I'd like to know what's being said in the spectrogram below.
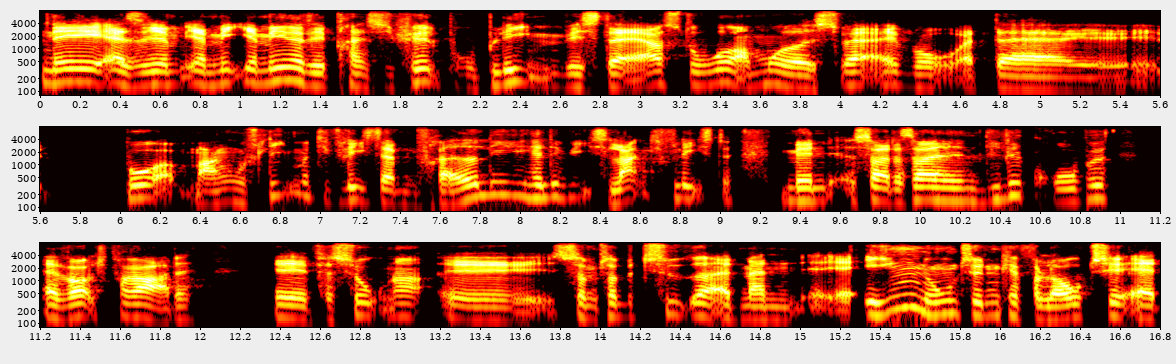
Nej, altså jeg, jeg, jeg mener, det er et principielt problem, hvis der er store områder i Sverige, hvor at der øh, bor mange muslimer, de fleste af dem fredelige heldigvis, langt de fleste, men så er der så en lille gruppe af voldsparate øh, personer, øh, som så betyder, at man øh, ingen nogensinde kan få lov til at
